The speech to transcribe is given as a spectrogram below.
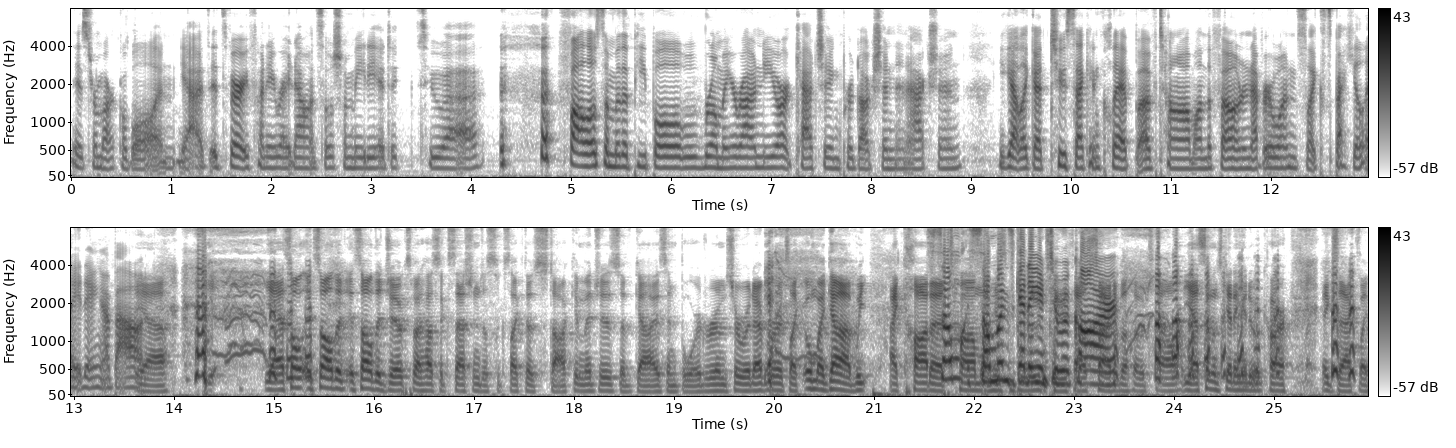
is remarkable and yeah it's, it's very funny right now on social media to to uh follow some of the people roaming around new york catching production in action you get like a two second clip of tom on the phone and everyone's like speculating about Yeah. yeah, yeah. It's all it's all the it's all the jokes about how Succession just looks like those stock images of guys in boardrooms or whatever. It's like, oh my god, we I caught a Some- Tom someone's getting into a car. of a hotel. Yeah, someone's getting into a car. Exactly.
